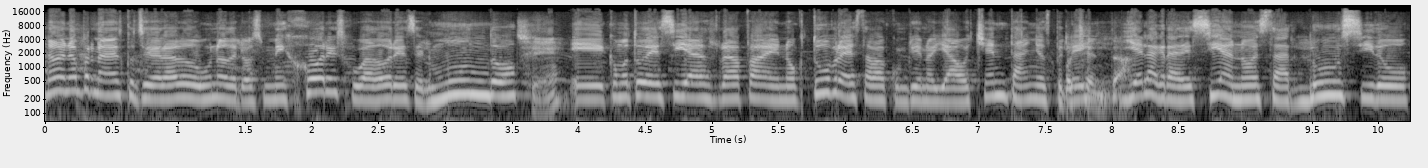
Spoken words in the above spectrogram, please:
No, no por nada es considerado uno de los mejores jugadores del mundo. Sí. Eh, como tú decías, Rafa, en octubre estaba cumpliendo ya 80 años 80. y él agradecía no estar lúcido.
